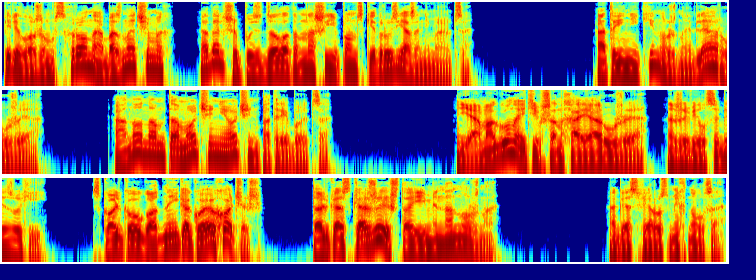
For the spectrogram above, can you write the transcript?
переложим в схроны, обозначим их, а дальше пусть золотом наши японские друзья занимаются. А тайники нужны для оружия. Оно нам там очень и очень потребуется. Я могу найти в Шанхае оружие, оживился Безухий. Сколько угодно и какое хочешь. Только скажи, что именно нужно. Агасфер усмехнулся.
